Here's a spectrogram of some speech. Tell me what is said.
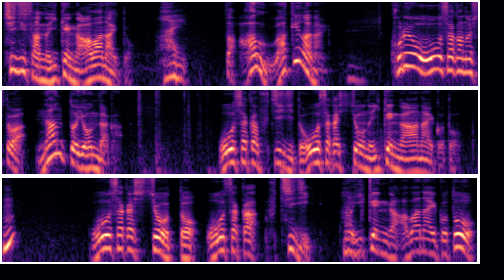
知事さんの意見が合わないと。はい。さ合うわけがない。これを大阪の人は何と呼んだか。大阪府知事と大阪市長の意見が合わないこと。大阪市長と大阪府知事の意見が合わないことを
